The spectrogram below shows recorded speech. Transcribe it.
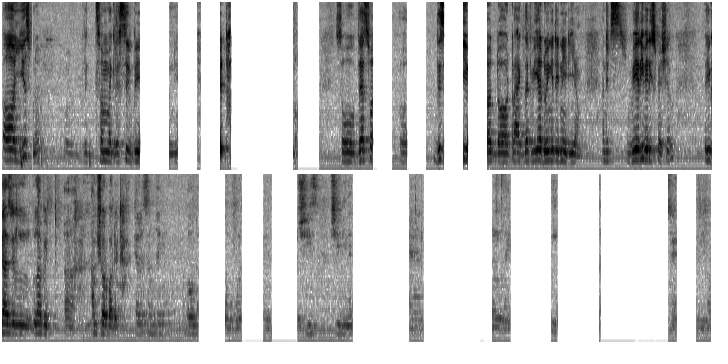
Uh, yes, with some aggressive. So that's why uh, this is the track that we are doing it in EDM, and it's very very special. You guys will love it. Uh, I'm sure about it. Tell us something about she's she been in and like you know,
